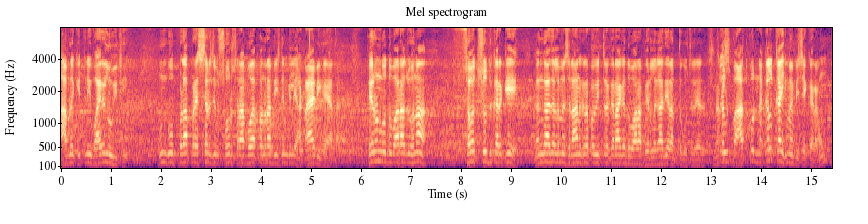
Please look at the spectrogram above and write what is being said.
आपने कितनी वायरल हुई थी। उनको बड़ा प्रेशर जब शोर शराब हुआ, पंद्रह बीस दिन के लिए हटाया भी गया था। फिर उनको दोबारा जो है ना शवच शुद्ध करके गंगा जल में स्नान कर पवित्र करा के दोबारा फिर लगा दिया अब तक चले। नकल नकल- इस बात को नकल का ही मैं विषय कर रहा हूँ।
